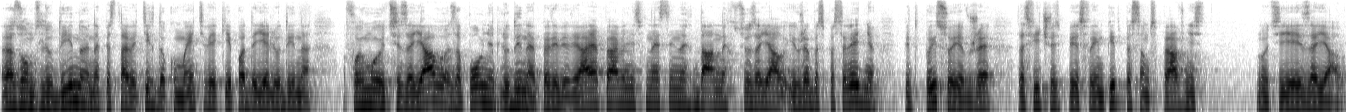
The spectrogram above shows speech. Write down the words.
разом з людиною на підставі тих документів, які подає людина, формують ці заяви, заповнюють, людина перевіряє правильність внесених даних в цю заяву і вже безпосередньо підписує, вже засвідчує своїм підписом справжність ну, цієї заяви,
